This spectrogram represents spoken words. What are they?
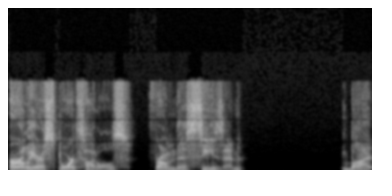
earlier sports huddles from this season but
